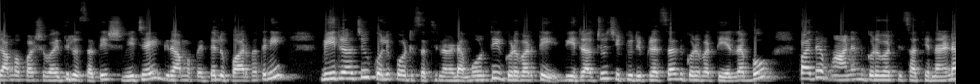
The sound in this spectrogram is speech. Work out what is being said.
గ్రామ పశు వైద్యులు సతీష్ విజయ్ గ్రామ పెద్దలు పార్వతిని వీర్రాజు కొలిపోటి సత్యనారాయణ మూర్తి గుడవర్తి వీర్రాజు చిట్టూరి ప్రసాద్ గుడవర్తి ఎర్రబ్బు పదం ఆనంద్ గుడవర్తి సత్యనారాయణ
